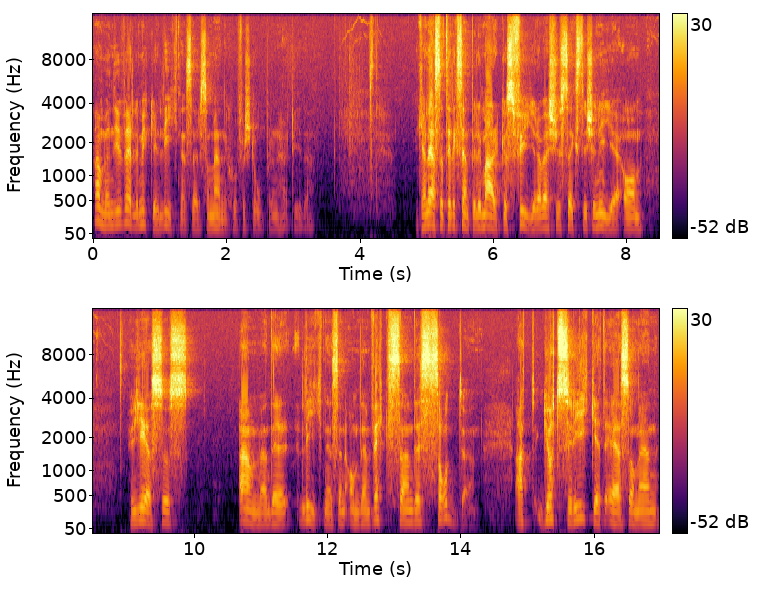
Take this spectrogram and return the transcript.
använde ju väldigt mycket liknelser som människor förstod på den här tiden. Vi kan läsa till exempel i Markus 4, vers 26-29 om hur Jesus använder liknelsen om den växande sådden. Att Guds riket är som en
